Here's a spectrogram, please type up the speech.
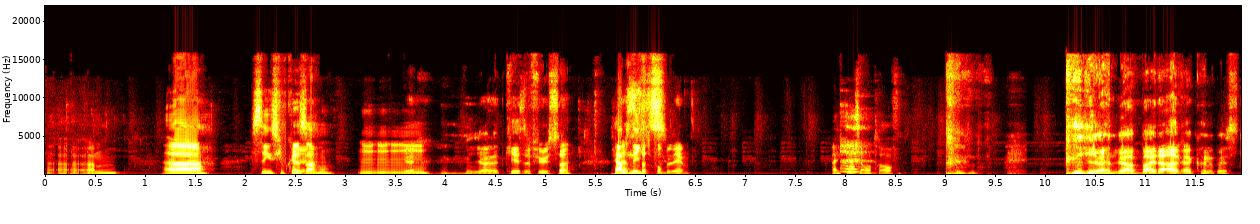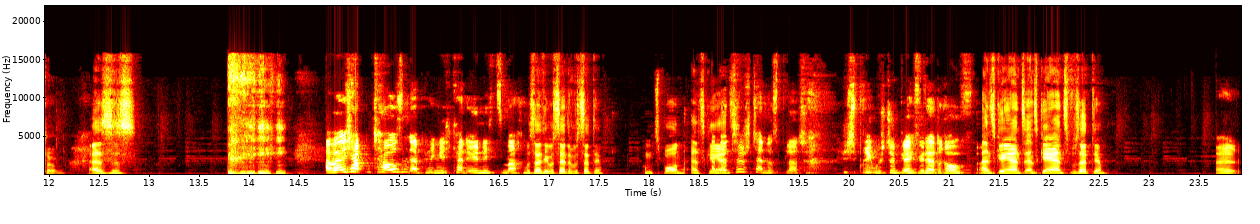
Äh, äh, ähm, äh, das Ding ist, ich habe keine Ja. Sachen. Mm, mm, mm. Johann hat Käsefüße. Ich hab das nichts. ist das Problem. Ah, ich geh jetzt mal drauf. Johann, wir haben beide Arakon-Rüstung. Es ist. Aber ich habe einen Tausender-Ping, ich kann eh nichts machen. Was seid ihr, was seid ihr, was seid ihr? Kommt spawn. Eins An gegen der eins. Tischtennisplatte. Ich spring bestimmt gleich wieder drauf. Eins gegen eins, eins gegen eins. Wo seid ihr? Weil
